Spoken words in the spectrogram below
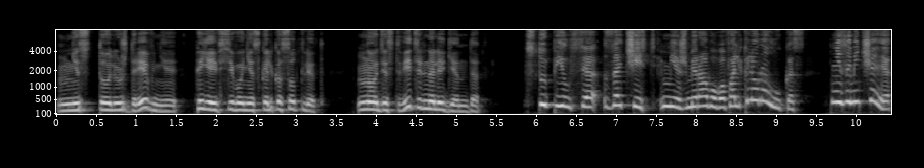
Не столь уж древняя, ей всего несколько сот лет, но действительно легенда. Вступился за честь межмирового фольклора Лукас, не замечая,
